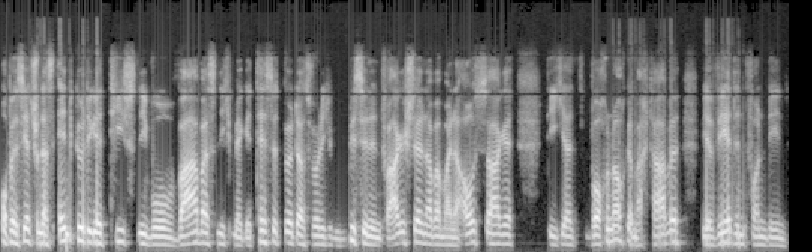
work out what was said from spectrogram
Ob es jetzt schon das endgültige Tiefsniveau war, was nicht mehr getestet wird, das würde ich ein bisschen in Frage stellen. Aber meine Aussage, die ich jetzt Wochen auch gemacht habe, wir werden von den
